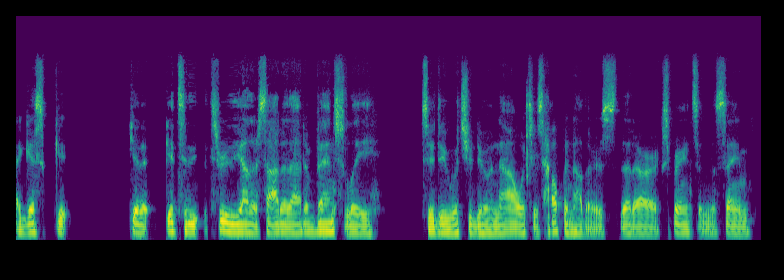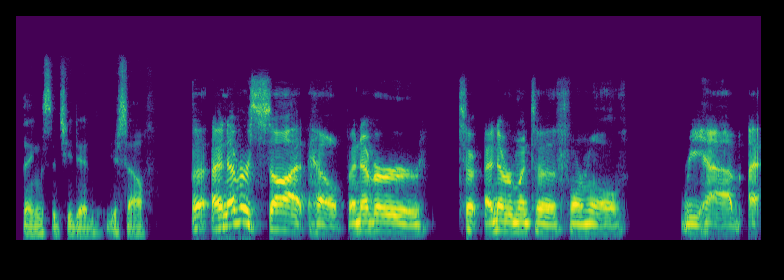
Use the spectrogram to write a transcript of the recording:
i guess get get it get to through the other side of that eventually to do what you're doing now which is helping others that are experiencing the same things that you did yourself? I never sought help. I never took i never went to formal rehab. I,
